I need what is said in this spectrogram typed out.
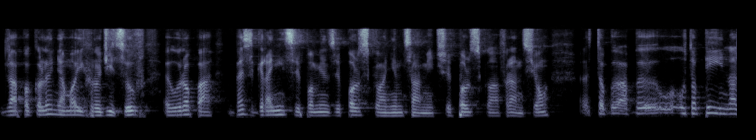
Dla pokolenia moich rodziców Europa bez granicy pomiędzy Polską a Niemcami, czy Polską a Francją, to byłaby utopijna,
